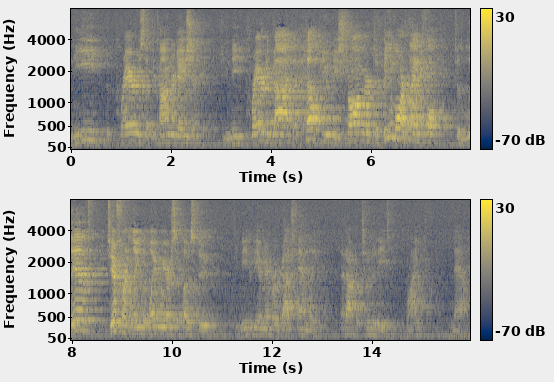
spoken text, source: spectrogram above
Need the prayers of the congregation, if you need prayer to God to help you be stronger, to be more thankful, to live differently the way we are supposed to, if you need to be a member of God's family, that opportunity is right now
